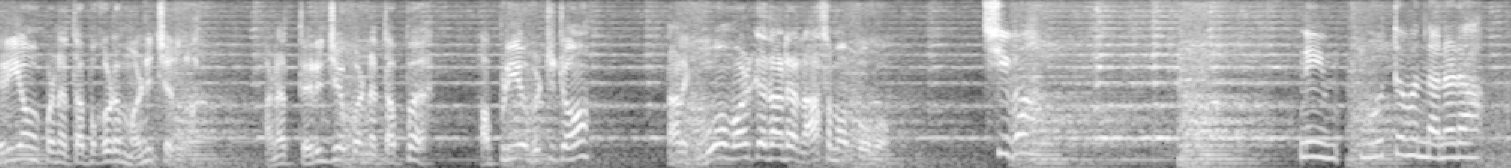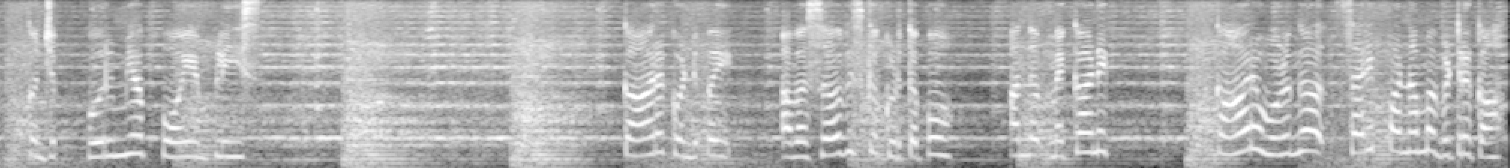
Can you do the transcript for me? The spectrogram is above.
தெரியாம பண்ண தப்ப கூட மன்னிச்சிடலாம். ஆனா தெரிஞ்சே பண்ண தப்ப அப்படியே விட்டுட்டோம் நாளைக்கு உன் வாழ்க்கை தாண்டா நாசமா போகும். சிவா நீ மூத்தவன் தானடா. கொஞ்சம் பொறுமையா போயேன் ப்ளீஸ் காரை கொண்டு போய் அவன் சர்வீஸ்க்கு கொடுத்தப்போ அந்த மெக்கானிக் காரை ஒழுங்கா சரி பண்ணாம விட்டுருக்கான்.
